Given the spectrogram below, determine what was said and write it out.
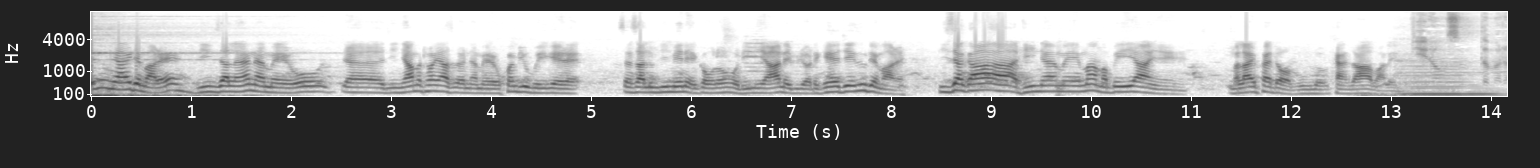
ကျေးဇူးအများကြီးတင်ပါတယ်ဒီဇလန်နာမည်ကိုအဲဒီညမထွက်ရဆိုတဲ့နာမည်ကိုခွင့်ပြုပေးခဲ့တဲ့ဆန်ဆာလူကြီးမင်းတွေအကုန်လုံးကိုဒီနေရာကနေပြီးတော့တကယ်ကျေးဇူးတင်ပါတယ်ဒီဇက်ကားကဒီနာမည်မှမပေးရရင်မလိုက်ဖက်တော့ဘူးလို့ခံစားရပါလိမ့်မယ်ပြည်တော်စုသမရ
